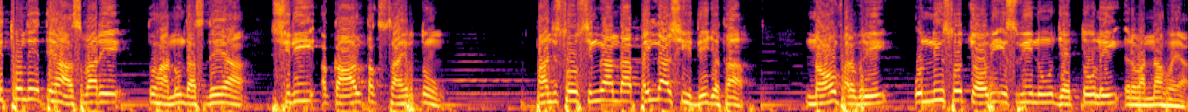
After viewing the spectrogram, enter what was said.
ਇੱਥੋਂ ਦੇ ਇਤਿਹਾਸ ਬਾਰੇ ਤੁਹਾਨੂੰ ਦੱਸਦੇ ਆ ਸ੍ਰੀ ਅਕਾਲ ਤਖਤ ਸਾਹਿਬ ਤੋਂ 500 ਸਿੰਘਾਂ ਦਾ ਪਹਿਲਾ ਸ਼ਹੀਦੀ ਜਥਾ 9 ਫਰਵਰੀ 1924 ਈਸਵੀ ਨੂੰ ਜੈਤੋ ਲਈ ਰਵਾਨਾ ਹੋਇਆ।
